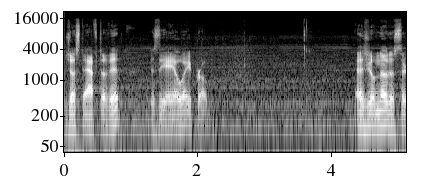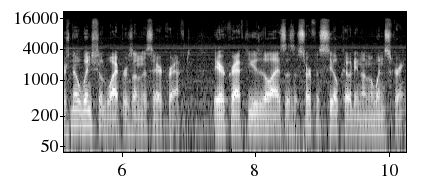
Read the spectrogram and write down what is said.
Just aft of it is the AOA probe. As you'll notice, there's no windshield wipers on this aircraft. The aircraft utilizes a surface seal coating on the windscreen.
